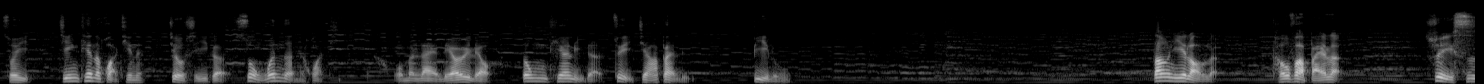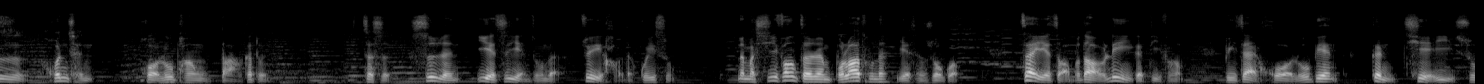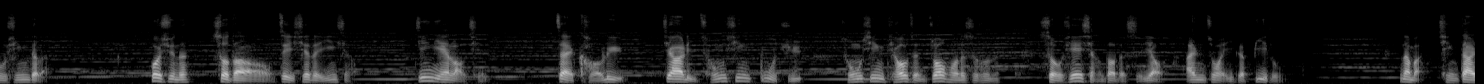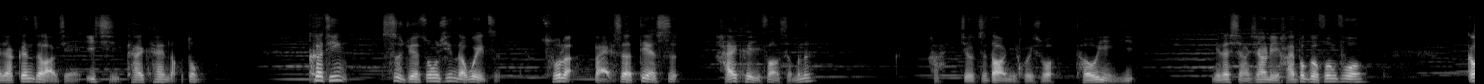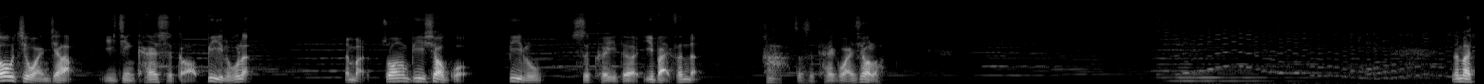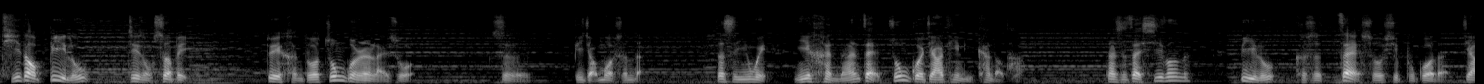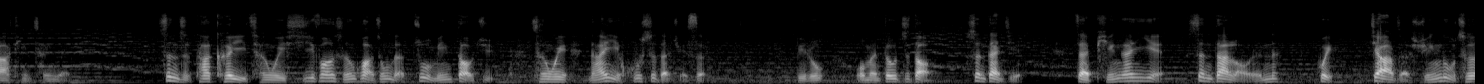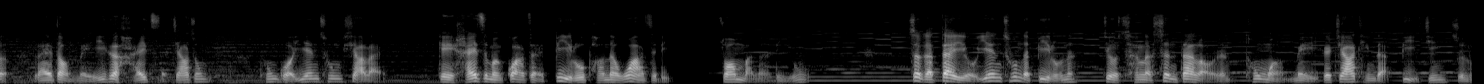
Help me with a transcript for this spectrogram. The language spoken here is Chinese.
所以今天的话题呢，就是一个送温暖的话题。我们来聊一聊冬天里的最佳伴侣——壁炉。当你老了，头发白了，睡思昏沉，火炉旁打个盹，这是诗人叶之眼中的最好的归宿。那么西方哲人柏拉图呢，也曾说过。再也找不到另一个地方比在火炉边更惬意舒心的了。或许呢，受到这些的影响，今年老钱在考虑家里重新布局、重新调整装潢的时候呢，首先想到的是要安装一个壁炉。那么，请大家跟着老钱一起开开脑洞。客厅视觉中心的位置，除了摆设电视，还可以放什么呢？哈，就知道你会说投影仪，你的想象力还不够丰富哦。高级玩家已经开始搞壁炉了，那么装逼效果，壁炉是可以得一百分的。哈，这是开个玩笑了。那么提到壁炉这种设备，对很多中国人来说是比较陌生的，这是因为。你很难在中国家庭里看到它，但是在西方呢，壁炉可是再熟悉不过的家庭成员，甚至它可以成为西方神话中的著名道具，成为难以忽视的角色。比如，我们都知道，圣诞节，在平安夜，圣诞老人呢会驾着驯鹿车来到每一个孩子的家中，通过烟囱下来，给孩子们挂在壁炉旁的袜子里装满了礼物。这个带有烟囱的壁炉呢，就成了圣诞老人通往每个家庭的必经之路。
